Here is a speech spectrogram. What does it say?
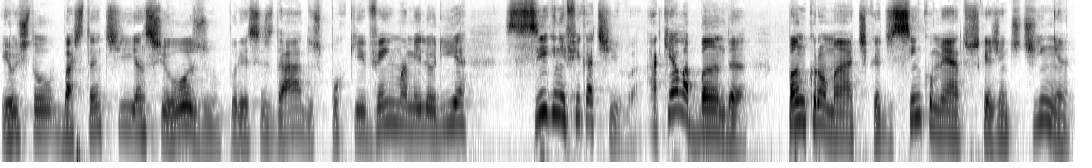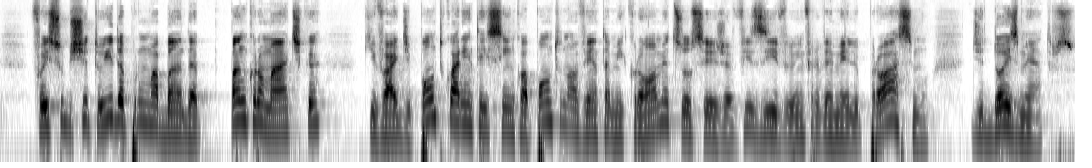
Eu estou bastante ansioso por esses dados porque vem uma melhoria significativa. Aquela banda pancromática de 5 metros que a gente tinha foi substituída por uma banda pancromática que vai de 0,45 a 0,90 micrômetros, ou seja, visível infravermelho próximo, de 2 metros.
